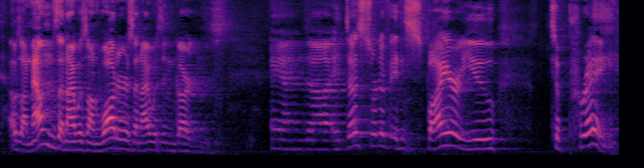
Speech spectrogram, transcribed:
I was on mountains and I was on waters and I was in gardens. And uh, it does sort of inspire you to pray.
